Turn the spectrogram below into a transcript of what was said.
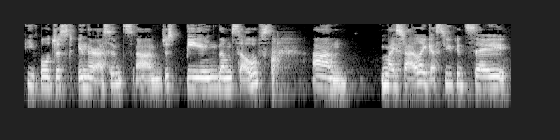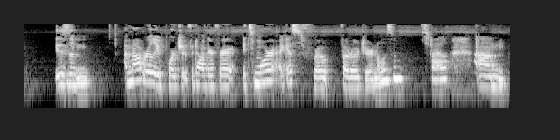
people just in their essence, um, just being themselves. Um, my style, I guess you could say, is um, I'm not really a portrait photographer. It's more, I guess, pho- photojournalism style. Um,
